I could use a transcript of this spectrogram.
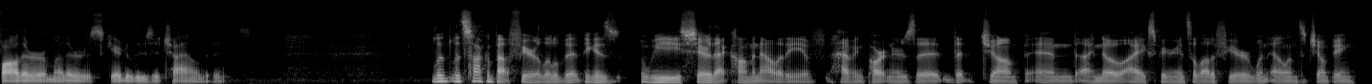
father or mother is scared to lose a child. It's, Let, us talk about fear a little bit because we share that commonality of having partners that that jump, and I know I experience a lot of fear when Ellen's jumping,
